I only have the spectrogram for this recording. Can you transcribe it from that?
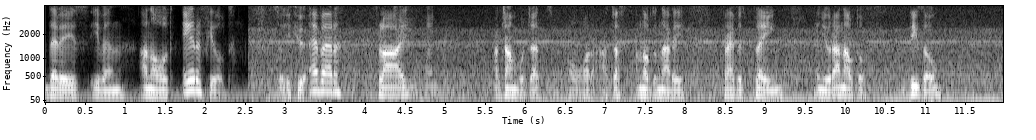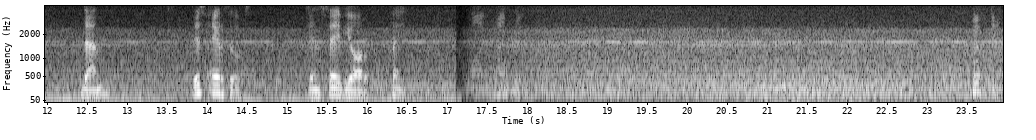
there is even an old airfield. So if you ever fly a jumbo jet or just an ordinary private plane and you run out of diesel then this airfield can save your plane. 100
